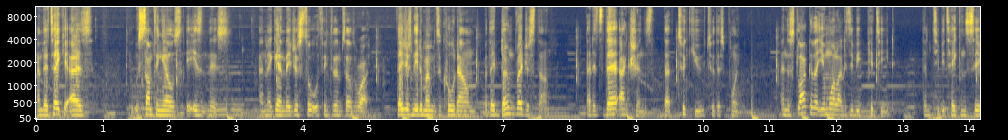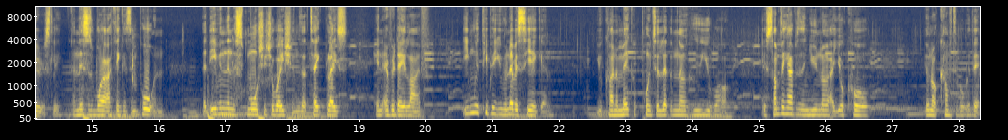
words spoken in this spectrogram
and they take it as it was something else, it isn't this. And again, they just sort of think to themselves, right, they just need a moment to cool down, but they don't register that it's their actions that took you to this point. And it's likely that you're more likely to be pitied than to be taken seriously. And this is why I think it's important that even in the small situations that take place in everyday life, even with people you will never see again, you kind of make a point to let them know who you are. If something happens and you know at your core you're not comfortable with it,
